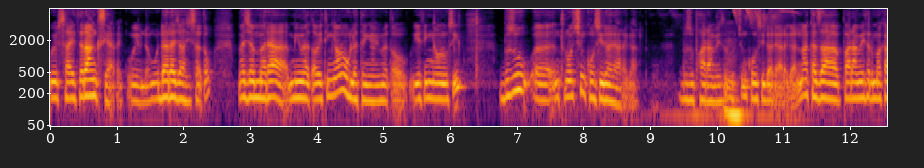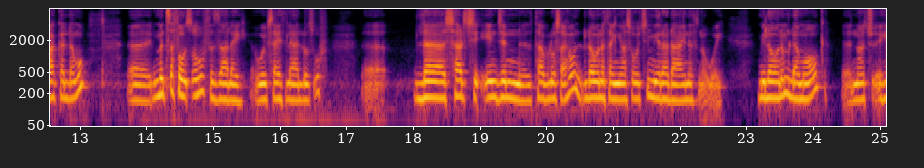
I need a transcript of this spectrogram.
website rank ሲያደርግ ወይም ደግሞ ደረጃ ሲሰጠው መጀመሪያ የሚመጣው የትኛው ነው? ሁለተኛ የሚመጣው የትኛው ነው? ሲል ብዙ እንትኖችን consider ያደርጋል። ብዙ parameter ኦችን consider ያደርጋል። እና ከዛ parameter መካከል ደግሞ የምትጽፈው ጽሁፍ እዛ ላይ website ላይ ያለው ጽሁፍ ለ search engine ተብሎ ሳይሆን ለእውነተኛ ሰዎች የሚረዳ አይነት ነው ወይ? የሚለውንም ለማወቅ ይሄ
